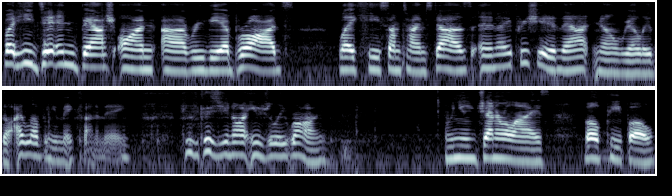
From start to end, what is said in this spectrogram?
but he didn't bash on uh, Revere Broads like he sometimes does, and I appreciated that. No, really though, I love when you make fun of me because you're not usually wrong when you generalize about people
